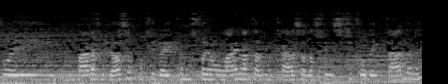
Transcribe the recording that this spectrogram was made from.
foi maravilhosa, porque daí como foi online, ela estava em casa, ela fez, ficou deitada, né?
